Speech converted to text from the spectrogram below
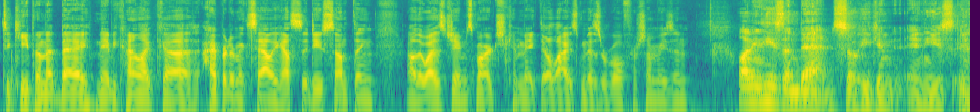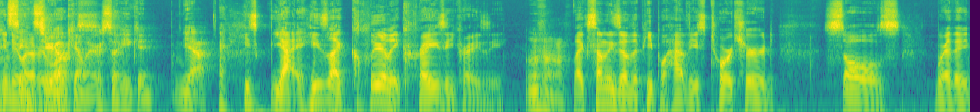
To keep him at bay, maybe kind of like uh, Hypodermic Sally has to do something, otherwise James March can make their lives miserable for some reason. Well, I mean, he's undead, so he can, and he's an can insane serial killer, so he could, yeah. And he's yeah, he's like clearly crazy, crazy. Mm-hmm. Like some of these other people have these tortured souls where they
